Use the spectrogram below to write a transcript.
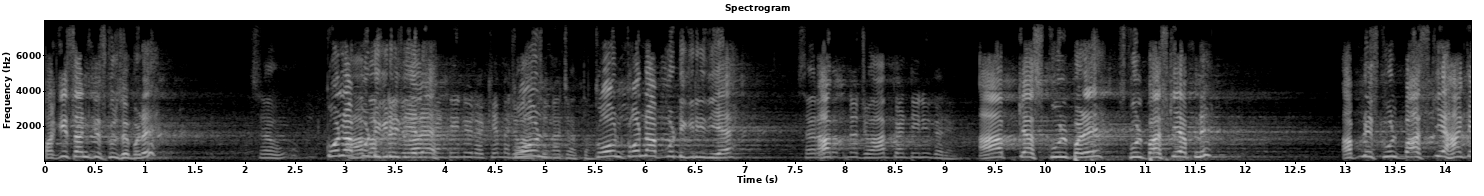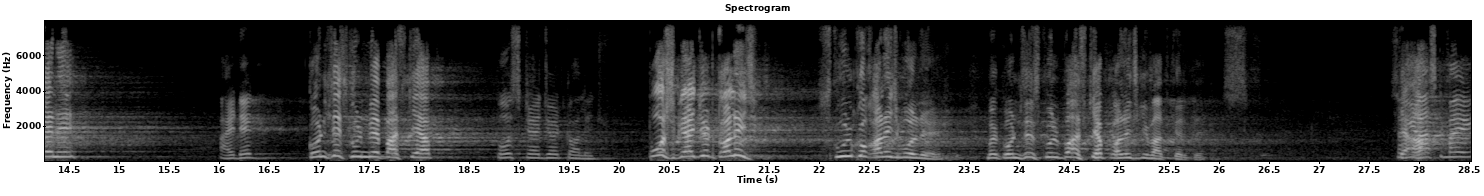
पाकिस्तान के स्कूल से पढ़े? कौन आपको डिग्री दिया हूँ। कौन कौन आपको डिग्री दिया है? सर आप आप- अपना जवाब कंटिन्यू करें। आप क्या स्कूल पढ़े? स्कूल पास किया आपने? आपने स्कूल पास किया हाँ कहने आई डिड कौन से स्कूल में पास किया आप? Post graduate college post graduate college school को कॉलेज बोल रहे हैं। मैं कौन से स्कूल पास किया कॉलेज की बात करते सर क्या यू आप- ask my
